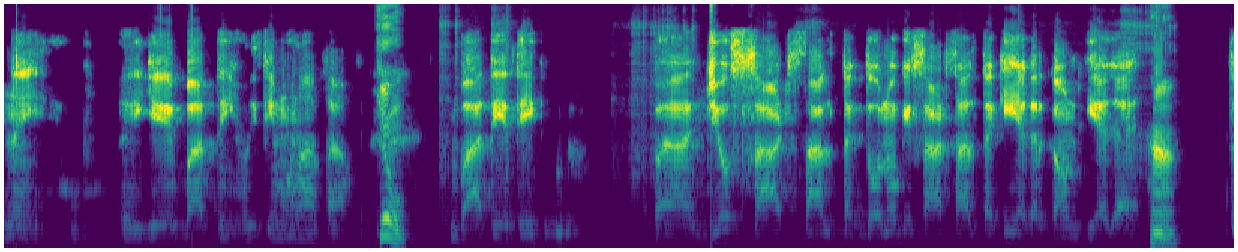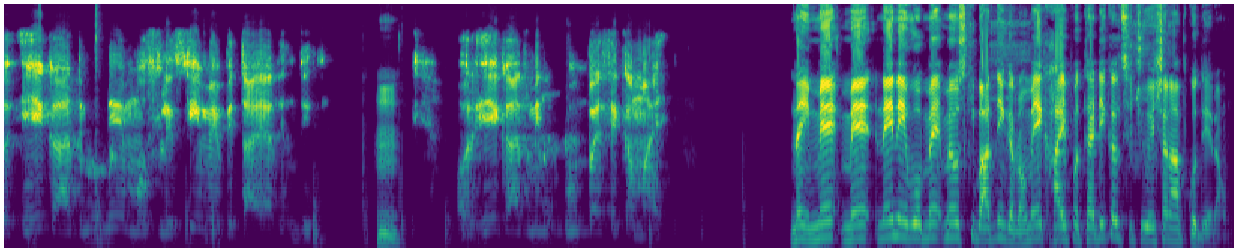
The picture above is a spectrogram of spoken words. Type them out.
नहीं ये बात नहीं हुई थी मोहना साहब क्यों? बात ये थी कि जो साठ साल तक दोनों की साठ साल तक ही अगर काउंट किया जाए हाँ। तो एक आदमी ने मुफलिसी में बिताया ज़िंदगी। हम्म। और एक आदमी ने खूब पैसे कमाए। नहीं मैं मैं नहीं नहीं वो मैं मैं उसकी बात नहीं कर रहा हूँ मैं एक हाइपोथेटिकल सिचुएशन आपको दे रहा हूँ।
